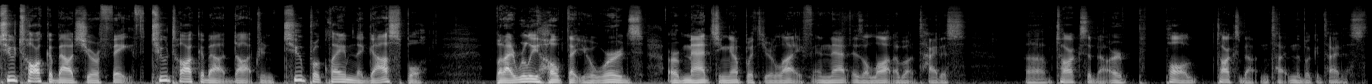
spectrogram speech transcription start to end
to talk about your faith, to talk about doctrine, to proclaim the gospel. But I really hope that your words are matching up with your life. And that is a lot about Titus uh, talks about, or Paul talks about in, in the book of Titus.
